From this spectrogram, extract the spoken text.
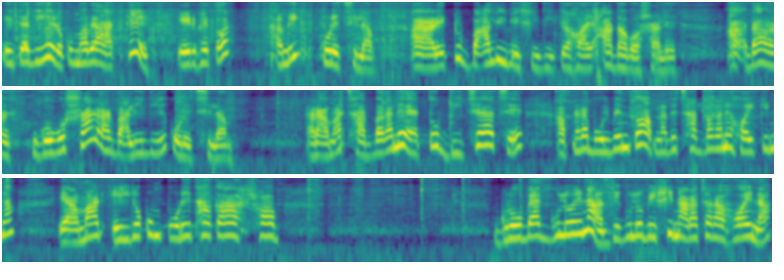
এইটা দিয়ে এরকমভাবে আটকে এর ভেতর আমি করেছিলাম। আর একটু বালি বেশি দিতে হয় আদা বসালে। আদা গোবর সার আর বালি দিয়ে করেছিলাম। আর আমার ছাদ বাগানে এত বিছে আছে, আপনারা বলবেন তো আপনাদের ছাদ বাগানে হয় কি না? এ, আমার এই রকম পড়ে থাকা সব গ্রো ব্যাগগুলোয় না, যেগুলো বেশি নাড়াচাড়া হয় না,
